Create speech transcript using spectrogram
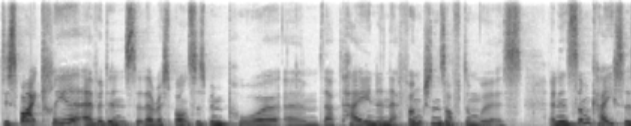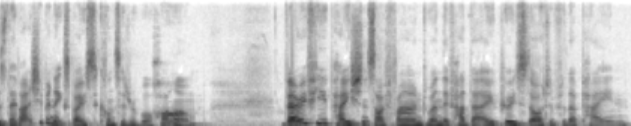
Despite clear evidence that their response has been poor, um, their pain and their functions often worse, and in some cases, they've actually been exposed to considerable harm. Very few patients I've found when they've had their opioid started for their pain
